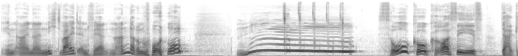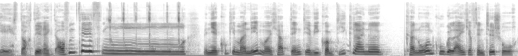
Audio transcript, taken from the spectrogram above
in einer nicht weit entfernten anderen Wohnung, mm, so, Crossis, da gehst doch direkt auf den Tisch. Wenn ihr Cookie mal neben euch habt, denkt ihr, wie kommt die kleine Kanonenkugel eigentlich auf den Tisch hoch.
